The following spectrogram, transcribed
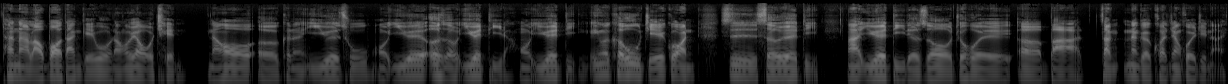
他拿劳报单给我，然后要我签。然后呃，可能一月初哦，一月二十一月底啦，哦，一月底，因为客户结款是十二月底，啊，一月底的时候就会呃把账那个款项汇进来，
